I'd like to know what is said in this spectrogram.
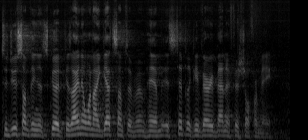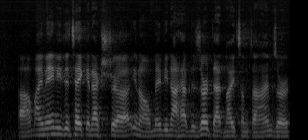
to do something that's good, because I know when I get something from him, it's typically very beneficial for me. Um, I may need to take an extra, you know, maybe not have dessert that night sometimes, or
